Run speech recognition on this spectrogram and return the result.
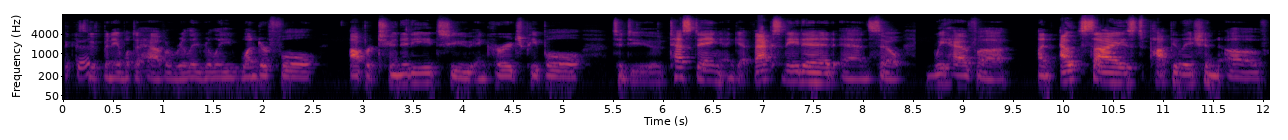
because Good. we've been able to have a really, really wonderful opportunity to encourage people to do testing and get vaccinated. And so we have uh, an outsized population of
